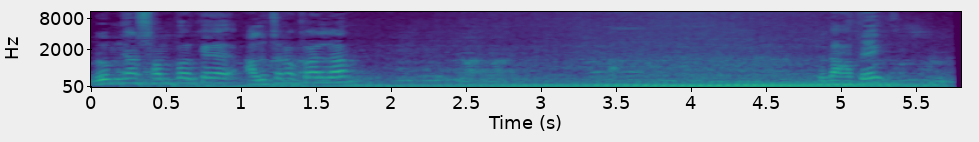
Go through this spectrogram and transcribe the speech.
রমজান সম্পর্কে আলোচনা করলাম। খুদা হাফেজ।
